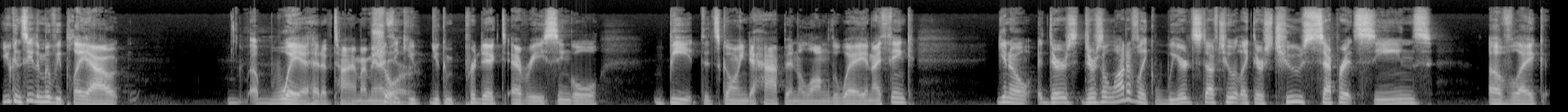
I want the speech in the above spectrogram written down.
You can see the movie play out uh, way ahead of time. I mean, I think you you can predict every single beat that's going to happen along the way, and I think you know there's there's a lot of like weird stuff to it. Like there's two separate scenes of like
